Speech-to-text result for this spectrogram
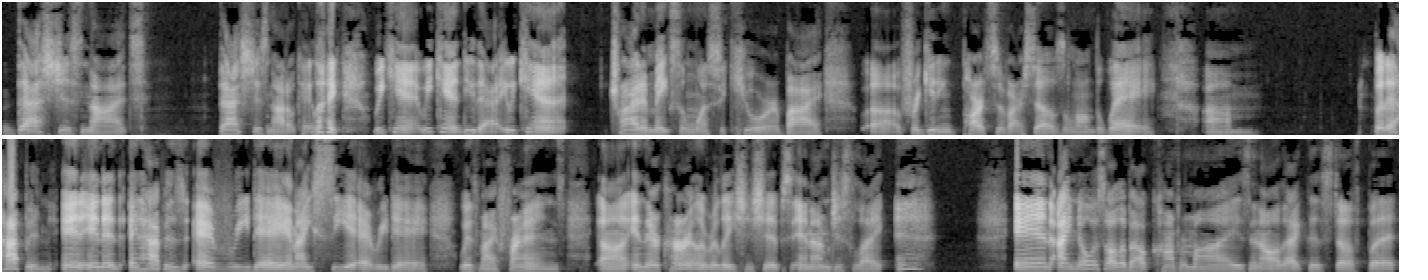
that's just not that's just not okay. Like we can't we can't do that. We can't try to make someone secure by uh, forgetting parts of ourselves along the way. Um, but it happened. And, and it, it happens every day. And i see it every day with my friends uh, in their current relationships. And i'm just like eh. and i know it's all about compromise and all that good stuff but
